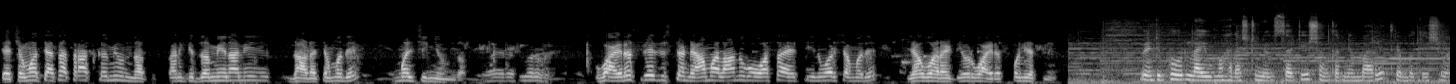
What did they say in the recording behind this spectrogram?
त्याच्यामुळे त्याचा त्रास कमी होऊन जातो. कारण की जमीन आणि झाडाच्या मध्ये मल्चिंग येऊन जातो. व्हायरस रेजिस्टंट आहे. आम्हाला अनुभव असा आहे तीन वर्षामध्ये या व्हरायटीवर व्हायरस पण येत नाही. ट्वेंटी फोर लाईव्ह महाराष्ट्र न्यूजसाठी शंकर निंबारे त्र्यंबकेश्वर.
